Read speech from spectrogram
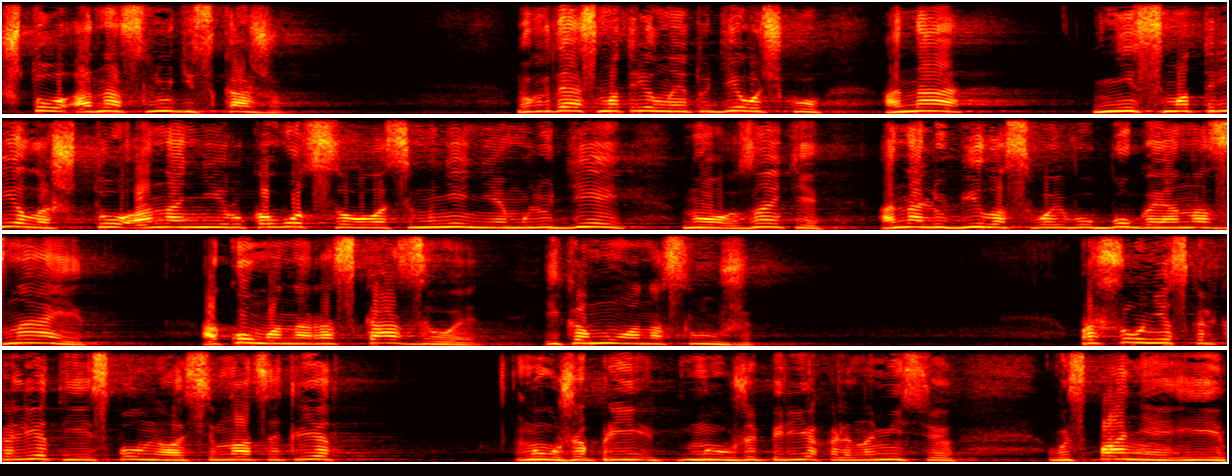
что о нас люди скажут. Но когда я смотрел на эту девочку, она не смотрела, что она не руководствовалась мнением людей, но, знаете, она любила своего Бога, и она знает, о ком она рассказывает и кому она служит. Прошло несколько лет, ей исполнилось 17 лет, мы уже, при, мы уже переехали на миссию в Испанию, и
